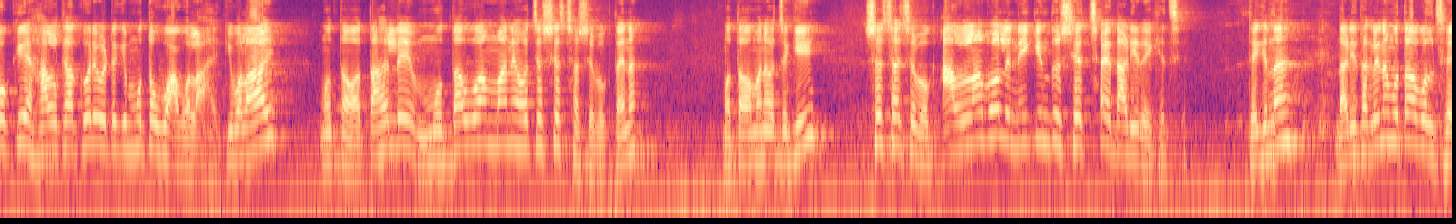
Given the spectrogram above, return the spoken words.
ওকে হালকা করে ওইটাকে মোতাওয়া বলা হয়। কি বলা হয়? মোতাওয়া তাহলে মোতাওয়া মানে হচ্ছে স্বেচ্ছাসেবক, তাই না? মোতাওয়া মানে হচ্ছে কি? স্বেচ্ছাসেবক। আল্লাহ বলেনি, কিন্তু স্বেচ্ছায় দাঁড়িয়ে রেখেছে। ঠিক না? দাঁড়িয়ে থাকলে না মোতাওয়া বলছে।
